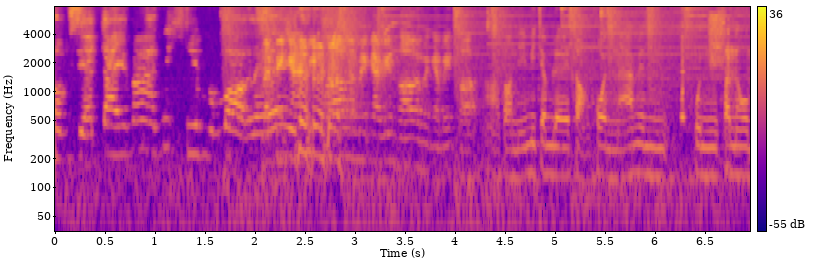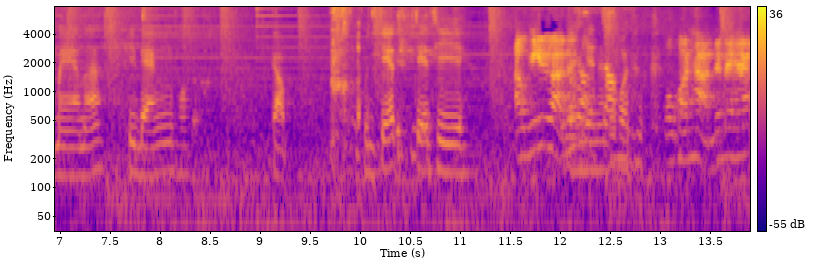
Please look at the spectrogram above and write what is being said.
ผมเสียใจมากพี่คิมผมบอกเลยมันเป็นการวิเคราะห์มันเป็นการวิเคราะห์มันเป็นการวิเคราะห์อ่าตอนนี้มีจำเลยสองคนนะ เป็นคุณสโนว์แมนนะ พี่แบงค์กับคุณเจสเจที เอางี้ดีกว่าเดี๋ยวเย็นนะทุกคนผมขอถามได้ไหมฮะ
